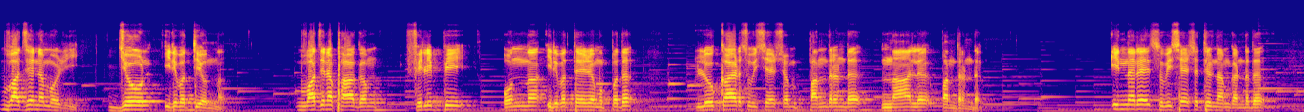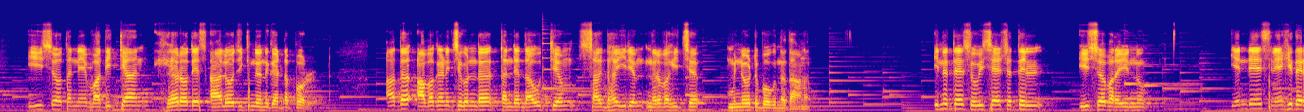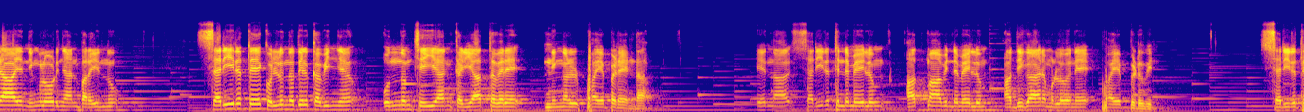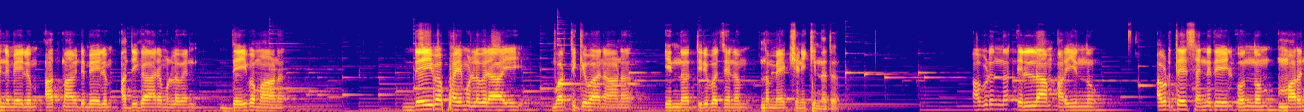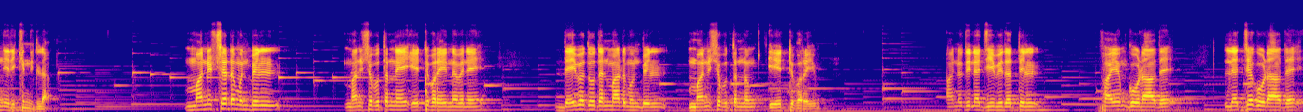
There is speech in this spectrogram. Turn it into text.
വചനമൊഴി June ഇരുപത്തിയൊന്ന്. വചനഭാഗം Philippi ഒന്ന് ഇരുപത്തേഴ് മുപ്പത്. ലൂക്കായുടെ സുവിശേഷം പന്ത്രണ്ട് നാല് പന്ത്രണ്ട്. ഇന്നലെ സുവിശേഷത്തിൽ നാം കണ്ടത് ഈശോ തന്നെ വധിക്കാൻ ഹെറോദേസ് ആലോചിക്കുന്നു എന്ന് കേട്ടപ്പോൾ അത് അവഗണിച്ചുകൊണ്ട് തന്റെ ദൗത്യം സധൈര്യം നിർവഹിച്ച് മുന്നോട്ട് പോകുന്നതാണ്. ഇന്നത്തെ സുവിശേഷത്തിൽ ഈശോ പറയുന്നു എന്റെ സ്നേഹിതരായ നിങ്ങളോട് ഞാൻ പറയുന്നു ശരീരത്തെ കൊല്ലുന്നതിൽ കവിഞ്ഞ് ഒന്നും ചെയ്യാൻ കഴിയാത്തവരെ നിങ്ങൾ ഭയപ്പെടേണ്ട. എന്നാൽ ശരീരത്തിന്റെ മേലും ആത്മാവിന്റെ മേലും അധികാരമുള്ളവനെ ഭയപ്പെടുവിൻ. ശരീരത്തിന്റെ മേലും ആത്മാവിന്റെ മേലും അധികാരമുള്ളവൻ ദൈവമാണ്. ദൈവഭയമുള്ളവരായി വർത്തിക്കുവാനാണ് ഇന്ന് തിരുവചനം നമ്മെ ക്ഷണിക്കുന്നത്. അവിടുന്ന് എല്ലാം അറിയുന്നു. അവിടുത്തെ സന്നിധിയിൽ ഒന്നും മറഞ്ഞിരിക്കുന്നില്ല. മനുഷ്യരുടെ മുൻപിൽ മനുഷ്യപുത്രനെ ഏറ്റുപറയുന്നവനെ ദൈവദൂതന്മാരുടെ മുൻപിൽ മനുഷ്യപുത്രനും ഏറ്റുപറയും. അനുദിന ജീവിതത്തിൽ ഭയം കൂടാതെ ലജ്ജ കൂടാതെ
